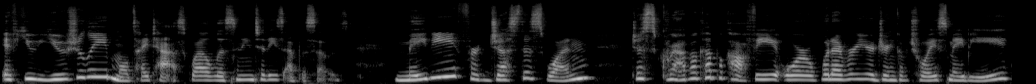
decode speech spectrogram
If you usually multitask while listening to these episodes, maybe for just this one, just grab a cup of coffee or whatever your drink of choice may be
